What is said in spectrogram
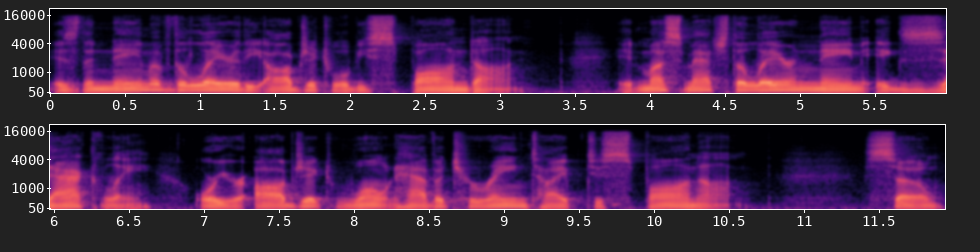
is the name of the layer the object will be spawned on. It must match the layer name exactly, or your object won't have a terrain type to spawn on. So,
